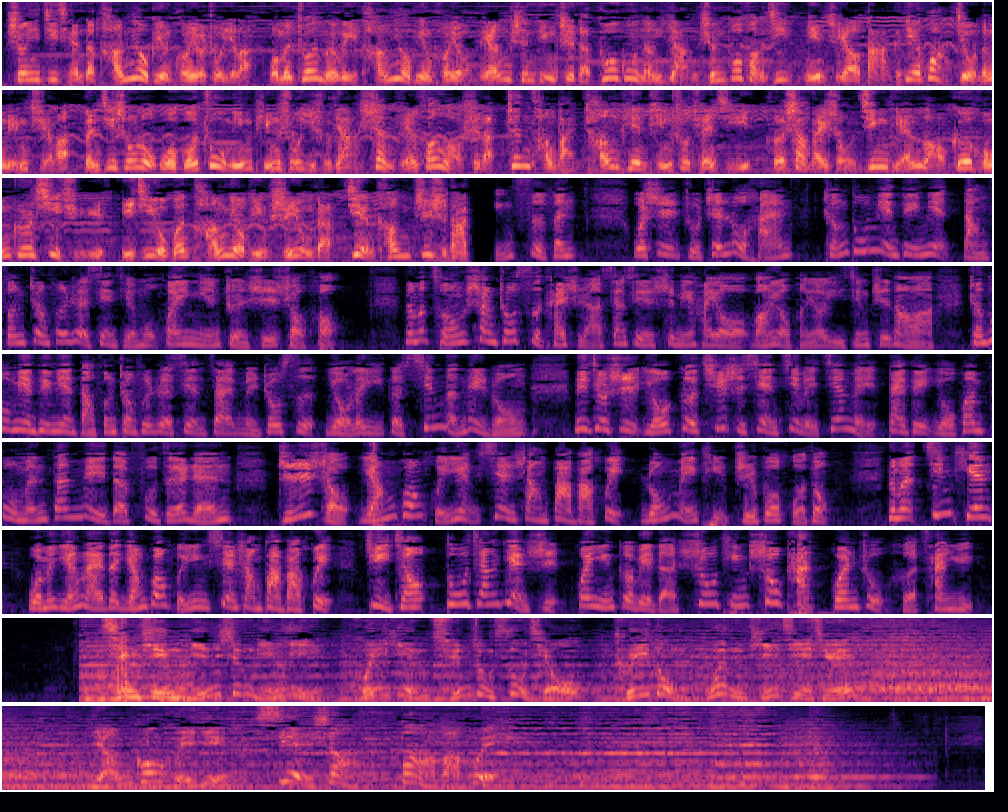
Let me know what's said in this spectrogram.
收音机前的糖尿病朋友注意了，我们专门为糖尿病朋友量身定制的多功能养生播放机，您只要打个电话就能领取了。本机收录我国著名评书艺术家单田芳老师的珍藏版长篇评书全集和上百首经典老歌红歌戏曲，以及有关糖尿病实用的健康知识大。零四分，我是主持人鹿晗。成都面对面党风政风热线节目，欢迎您准时守候。那么从上周四开始啊，相信市民还有网友朋友已经知道啊，成都面对面党风政风热线在每周四有了一个新的内容，那就是由各区市县纪委监委带队有关部门单位的负责人值守阳光回应线上爸爸会融媒体直播活动。那么今天我们迎来的阳光回应线上爸爸会聚焦都江堰市，欢迎各位的收听、收看、关注和参与。倾听民生民意，回应群众诉求，推动问题解决。阳光回应线上爸爸会。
